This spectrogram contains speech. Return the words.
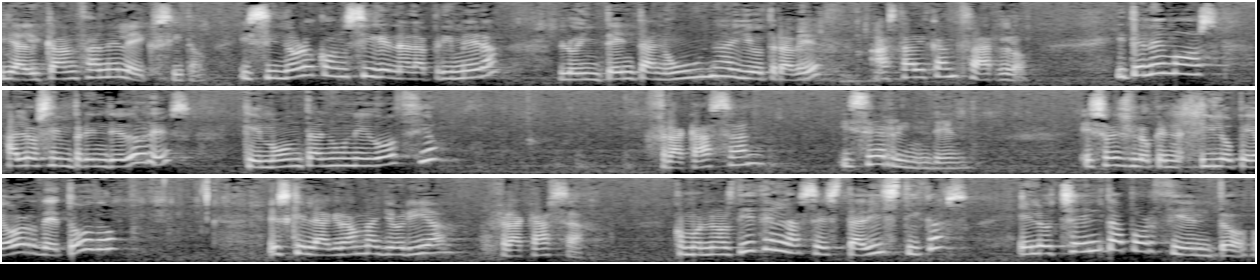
y alcanzan el éxito. Y si no lo consiguen a la primera, lo intentan una y otra vez hasta alcanzarlo. Y tenemos a los emprendedores que montan un negocio, fracasan y se rinden. Eso es lo que y lo peor de todo es que la gran mayoría fracasa. Como nos dicen las estadísticas, el 80%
